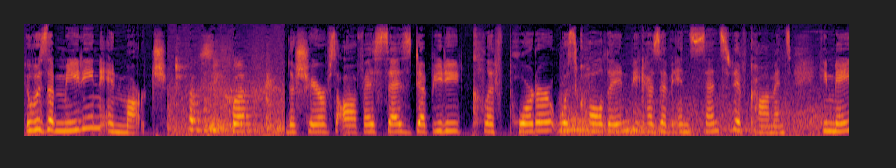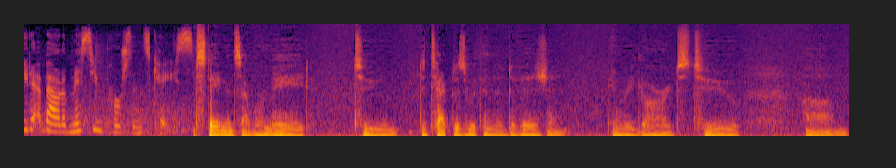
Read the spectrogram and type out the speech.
It was a meeting in March. The sheriff's office says Deputy Cliff Porter was called in because of insensitive comments he made about a missing persons case. Statements that were made to detectives within the division in regards to um,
